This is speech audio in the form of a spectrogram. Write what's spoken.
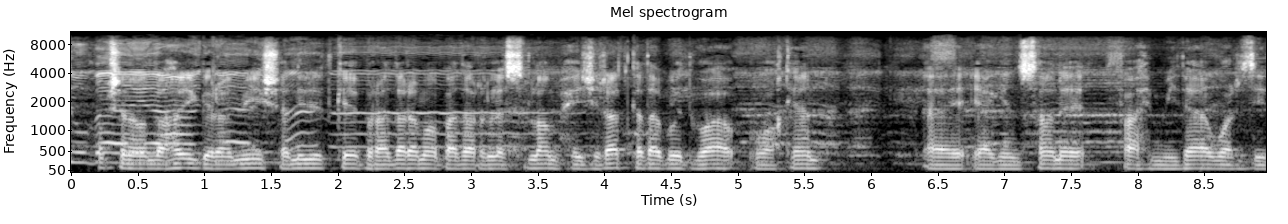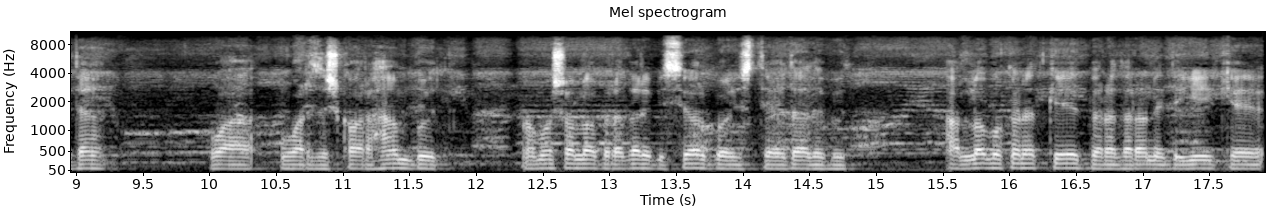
خب شنونده های گرامی شنیدید که برادر ما به الاسلام هجرت کرده بود و واقعا یک انسان فهمیده ورزیده و ورزشکار هم بود. و ماشاءالله برادر بسیار با استعداد بود. الله بکند که برادران دیگه که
